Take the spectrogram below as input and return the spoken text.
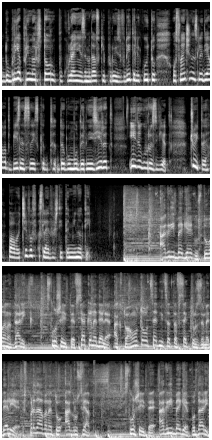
добрия пример второ поколение земеделски производители, които освен, че наследяват бизнеса, искат да го модернизират и да го развият. Чуйте повече в следващите минути. Агри гостува на Дарик. Слушайте всяка неделя актуалното от седмицата в сектор земеделие в предаването Агросвят. Слушайте Агри по Дарик.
